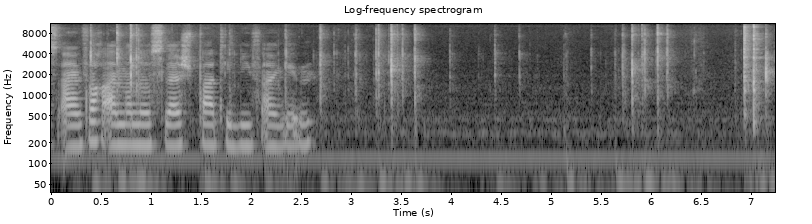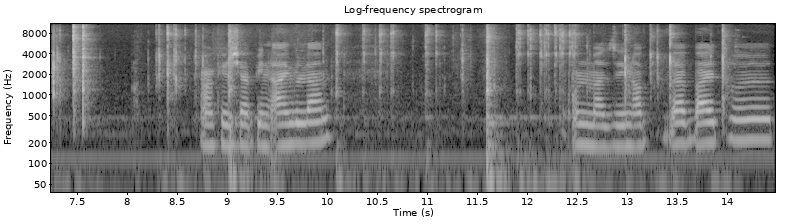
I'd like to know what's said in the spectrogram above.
Musst einfach einmal nur slash party leave eingeben. Okay, ich habe ihn eingeladen. Und mal sehen, ob er beitritt.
